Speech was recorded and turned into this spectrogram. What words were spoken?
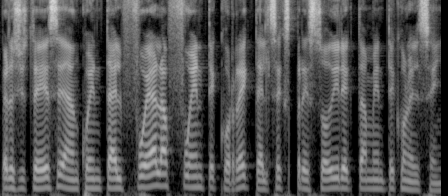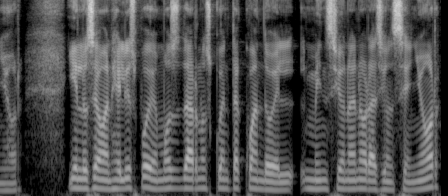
Pero si ustedes se dan cuenta, él fue a la fuente correcta, él se expresó directamente con el Señor. Y en los evangelios podemos darnos cuenta cuando él menciona en oración, Señor,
